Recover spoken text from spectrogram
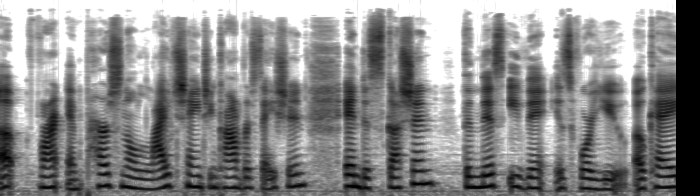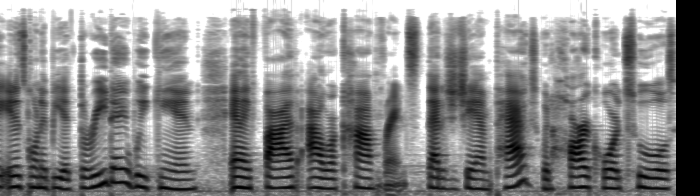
upfront and personal life changing conversation and discussion, then this event is for you. Okay, it is going to be a three day weekend and a five hour conference that is jam packed with hardcore tools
